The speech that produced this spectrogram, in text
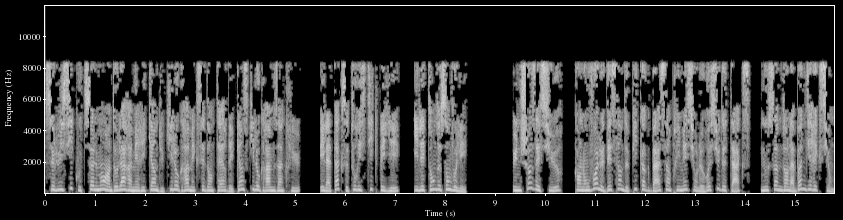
celui-ci coûte seulement un dollar américain du kilogramme excédentaire des 15 kg inclus, et la taxe touristique payée, il est temps de s'envoler. Une chose est sûre, quand l'on voit le dessin de Peacock Bass imprimé sur le reçu de taxe, nous sommes dans la bonne direction.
